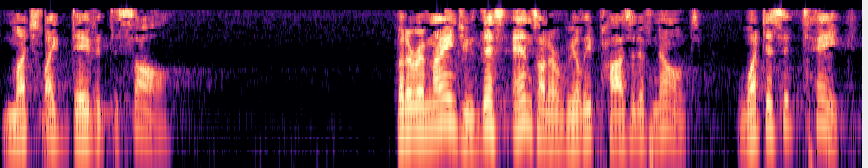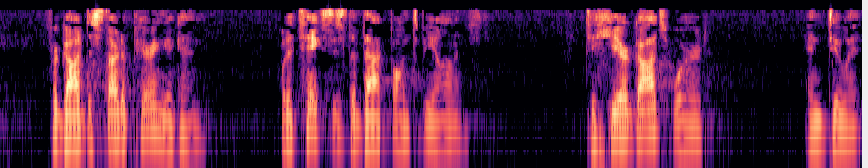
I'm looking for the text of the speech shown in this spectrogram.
much like David to Saul. But I remind you, this ends on a really positive note. What does it take for God to start appearing again? What it takes is the backbone, to be honest. To hear God's word and do it.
